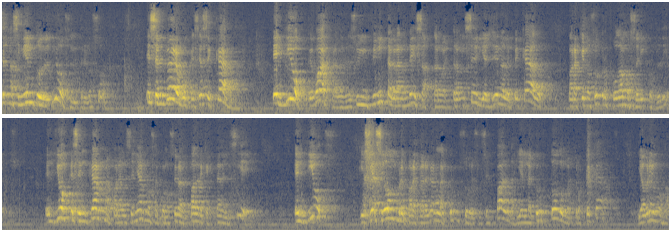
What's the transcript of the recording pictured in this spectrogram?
el nacimiento de Dios entre nosotros, es el verbo que se hace carne es Dios que baja desde su infinita grandeza hasta nuestra miseria llena de pecado para que nosotros podamos ser hijos de Dios. Es Dios que se encarna para enseñarnos a conocer al Padre que está en el cielo. Es Dios que se hace hombre para cargar la cruz sobre sus espaldas y en la cruz todos nuestros pecados y abrimos las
